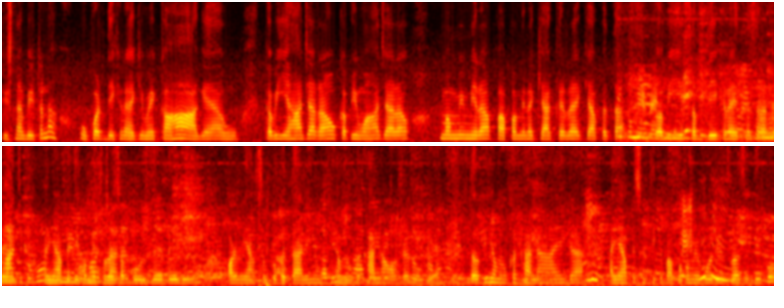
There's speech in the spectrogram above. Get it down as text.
कृष्णा बेटा ना ऊपर देख रहा है कि मैं कहाँ आ गया हूँ। कभी यहाँ जा रहा हूँ, कभी वहाँ जा रहा हूँ। मम्मी मेरा पापा मेरा क्या कर रहा है क्या पता? तो अभी ये सब देख रहा है इतना सारा और यहाँ पे देखो मैं थोड़ा सा पोज दे दे रही हूँ। और मैं आप सबको बता रही हूँ कि हम लोग का खाना ऑर्डर हो गया है। तो अभी हम लोग का खाना आएगा। और यहाँ पे श्रुति के पापा को मैं बोल रही हूँ थोड़ा सा देखो।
